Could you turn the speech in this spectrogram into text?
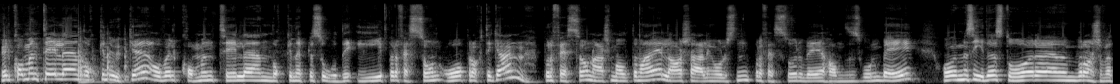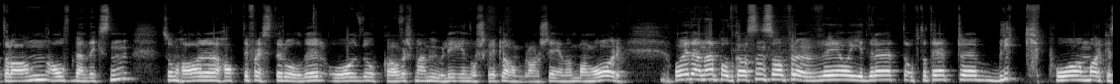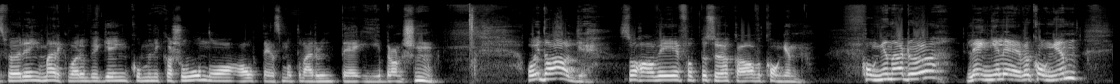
Velkommen til nok en uke og velkommen til nok en episode i Professoren og praktikeren. Professoren er som alltid meg, Lars Erling Olsen, professor ved Handelshøyskolen BI. Og ved min side står eh, bransjeveteranen Alf Bendiksen, som har eh, hatt de fleste roller og oppgaver som er mulig i norsk reklamebransje gjennom mange år. Og I denne podkasten prøver vi å gi dere et oppdatert eh, blikk på markedsføring, merkevarebygging, kommunikasjon og alt det som måtte være rundt det i bransjen. Og i dag så har vi fått besøk av kongen. Kongen er død. Lenge leve kongen.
